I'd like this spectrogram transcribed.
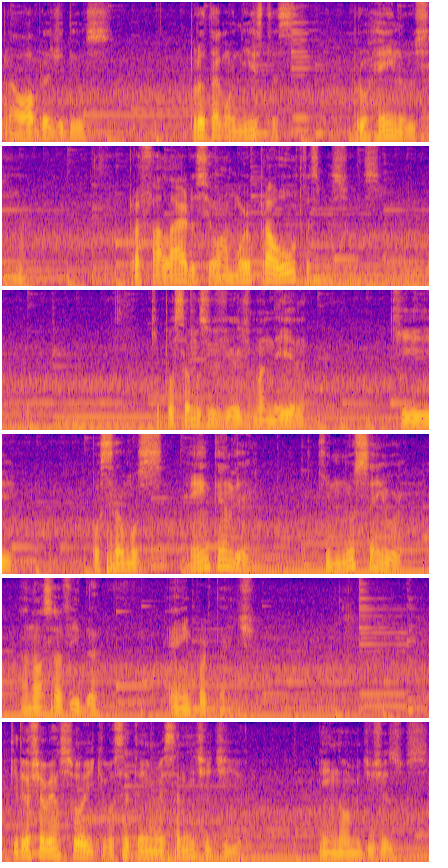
para a obra de Deus, protagonistas para o reino do Senhor, para falar do seu amor para outras pessoas. Que possamos viver de maneira que possamos entender que no Senhor a nossa vida é importante. Que Deus te abençoe e que você tenha um excelente dia, em nome de Jesus.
